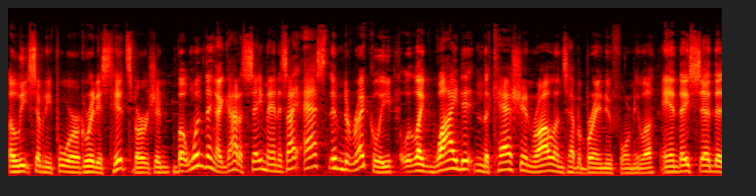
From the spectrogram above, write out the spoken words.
Elite 74 greatest hits version. But one thing I gotta say, man, is I asked them directly, like, why didn't the Cash In Rollins have a brand new formula? And they said that,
